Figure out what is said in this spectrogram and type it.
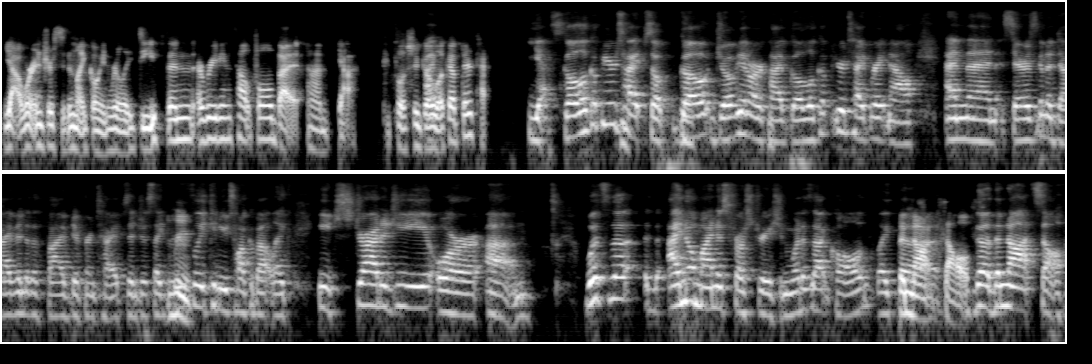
yeah we're interested in like going really deep then a reading's helpful but um yeah people should go I, look up their type Yes, go look up your type. So go Jovian Archive, go look up your type right now. And then Sara's going to dive into the five different types and just like mm-hmm. briefly, can you talk about like each strategy or um, what's the i know mine is frustration. What is that called? Like the, the not self. The the not self.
